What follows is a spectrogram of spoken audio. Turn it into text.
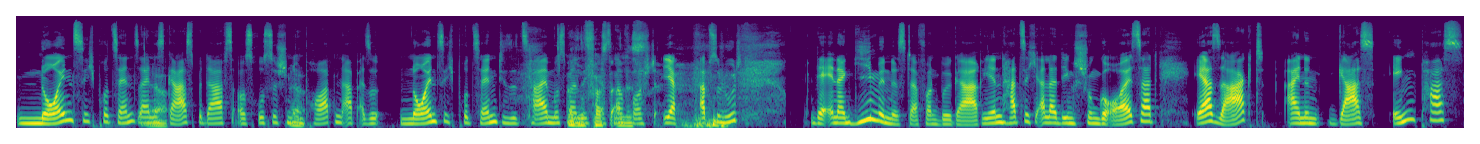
90 Prozent seines ja. Gasbedarfs aus russischen ja. Importen ab. Also 90 Prozent, diese Zahl muss man also sich erstmal vorstellen. Ja, absolut. Der Energieminister von Bulgarien hat sich allerdings schon geäußert. Er sagt, einen Gasengpass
